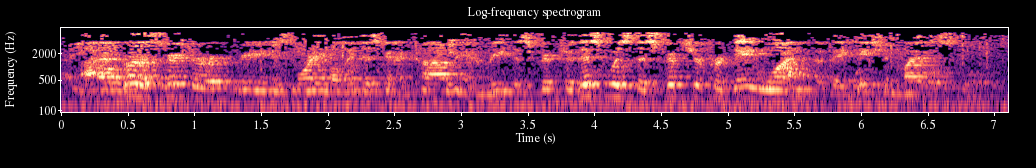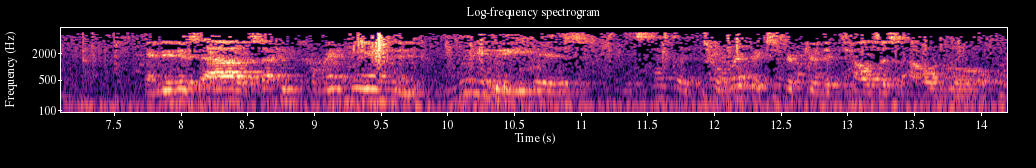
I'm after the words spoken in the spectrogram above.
We'll go to scripture reading this morning. Melinda's going to come and read the scripture. This was the scripture for day one of Vacation Bible School. And it is out of Second Corinthians and really is such a terrific scripture that tells us our role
